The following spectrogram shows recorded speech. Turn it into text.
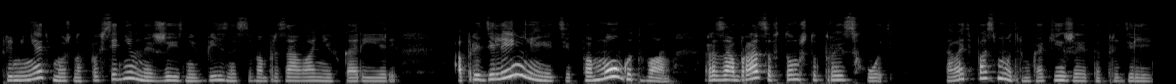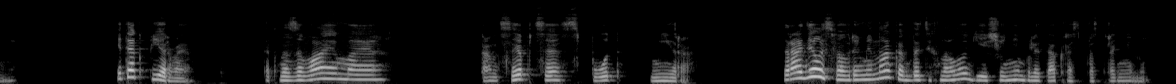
Применять можно в повседневной жизни, в бизнесе, в образовании, в карьере. Определения эти помогут вам разобраться в том, что происходит. Давайте посмотрим, какие же это определения. Итак, первое. Так называемая Концепция спот мира. Зародилась во времена, когда технологии еще не были так распространены.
